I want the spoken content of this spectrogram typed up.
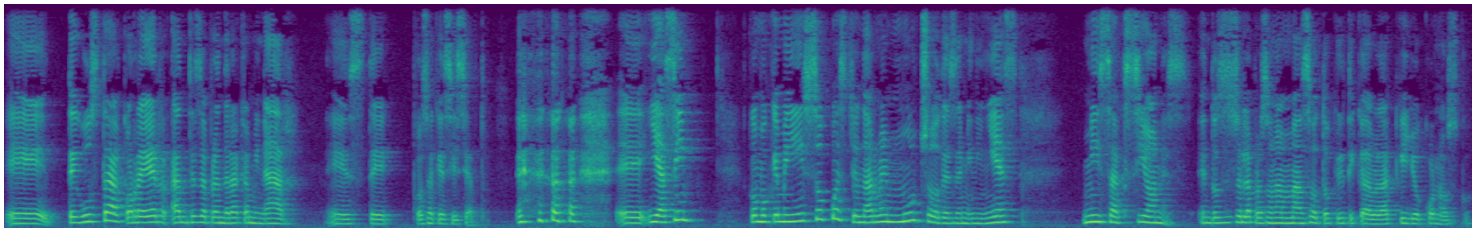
eh, te gusta correr antes de aprender a caminar, este, cosa que sí es cierto. Eh, y así, como que me hizo cuestionarme mucho desde mi niñez mis acciones. Entonces soy la persona más autocrítica de verdad que yo conozco.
